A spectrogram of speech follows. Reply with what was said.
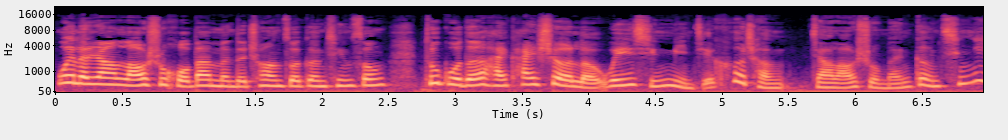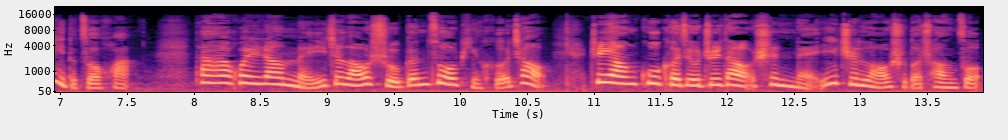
为了让老鼠伙伴们的创作更轻松，图古德还开设了微型敏捷课程，教老鼠们更轻易地作画。他还会让每一只老鼠跟作品合照，这样顾客就知道是哪一只老鼠的创作。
